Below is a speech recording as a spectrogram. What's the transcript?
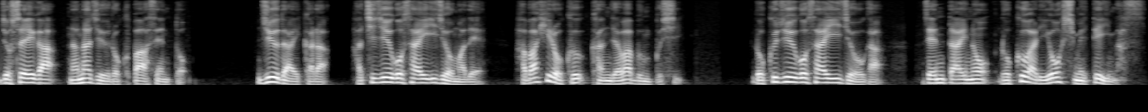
女性が76%、10代から85歳以上まで幅広く患者は分布し、65歳以上が全体の6割を占めています。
